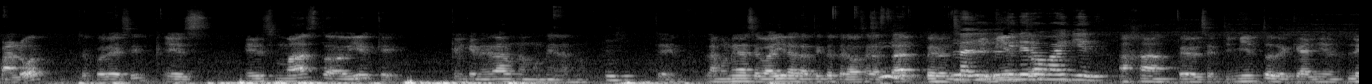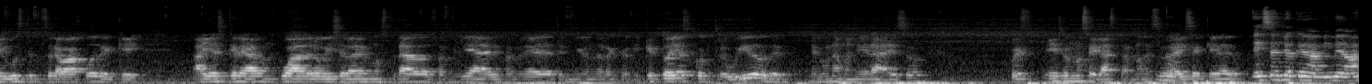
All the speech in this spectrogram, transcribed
valor, se puede decir, es, es más todavía que, que el generar una moneda, ¿no? La moneda se va a ir al ratito, te la vas a Sí. gastar, pero el La- el sentimiento... dinero va y viene. Ajá, pero el sentimiento de que a alguien le guste tu trabajo, de que hayas creado un cuadro y se lo hayas mostrado al familiar, el familiar haya tenido una reacción y que tú hayas contribuido de, de alguna manera a eso, pues eso no se gasta, ¿no? Eso ahí se queda. Eso es lo que a mí me va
